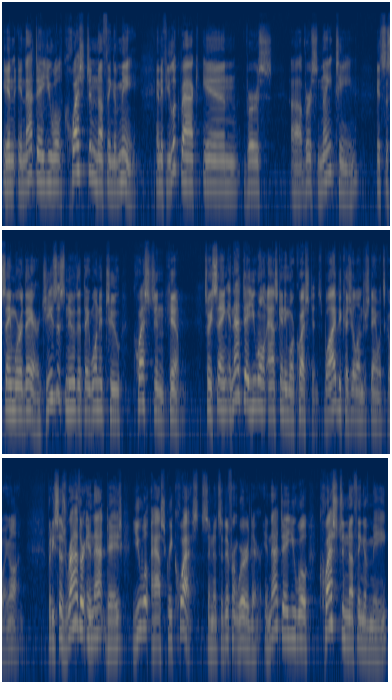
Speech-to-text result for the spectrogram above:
In, in that day, you will question nothing of me. And if you look back in verse, uh, verse 19, it's the same word there. Jesus knew that they wanted to question him. So he's saying, In that day, you won't ask any more questions. Why? Because you'll understand what's going on. But he says, rather in that day you will ask requests. And it's a different word there. In that day you will question nothing of me.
